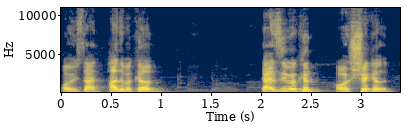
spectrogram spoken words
O yüzden hadi bakalım. Kendinize iyi bakın. Hoşçakalın.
